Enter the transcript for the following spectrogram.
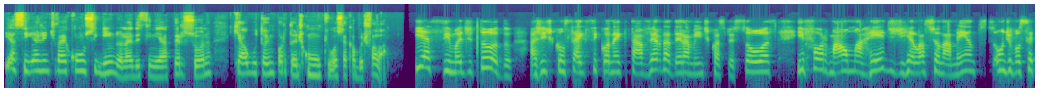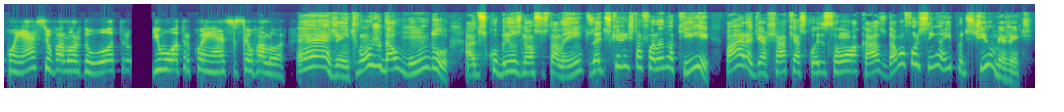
e assim a gente vai conseguindo né, definir a persona, que é algo tão importante como o que você acabou de falar. E acima de tudo, a gente consegue se conectar verdadeiramente com as pessoas e formar uma rede de relacionamentos onde você conhece o valor do outro e o outro conhece o seu valor. É, gente, vamos ajudar o mundo a descobrir os nossos talentos. É disso que a gente está falando aqui. Para de achar que as coisas são ao acaso. Dá uma forcinha aí pro destino, minha gente.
